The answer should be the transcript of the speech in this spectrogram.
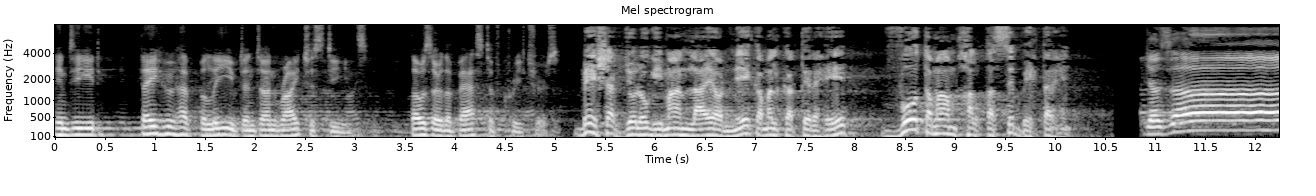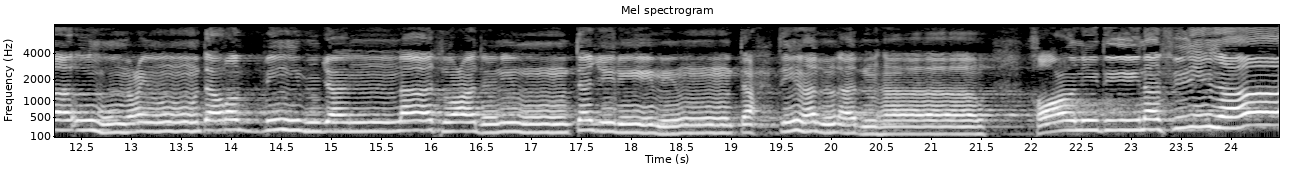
Indeed, they who have believed and done righteous deeds, Those are the best of creatures. بے شک جو لوگ ایمان لائے اور نیک عمل کرتے رہے وہ تمام خلقت سے بہتر ہیں جزاؤهم عند ربهم جنات عدن تجري من تحتها الأنهار خالدين فيها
